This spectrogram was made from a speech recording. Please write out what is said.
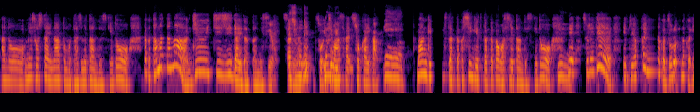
あの、瞑想したいなと思って始めたんですけど、なんかたまたま11時台だったんですよ。あそれがね。そう、一番最初回が。あ満月だったか新月だったか忘れたんですけど、あ、うんで、それで、えっと、やっぱりなんかゾロ、なんか1、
